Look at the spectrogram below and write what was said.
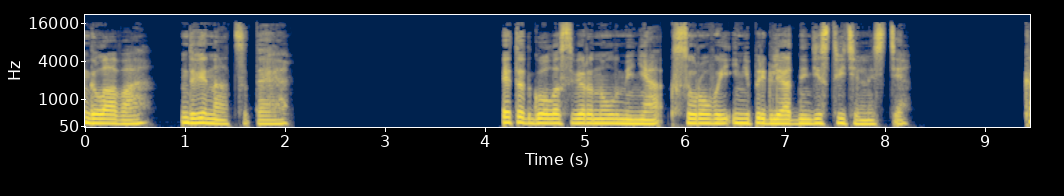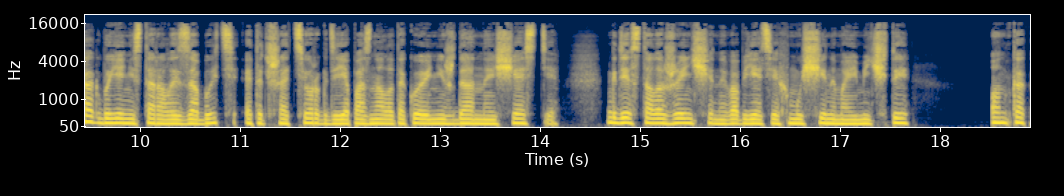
Глава двенадцатая. Этот голос вернул меня к суровой и неприглядной действительности. Как бы я ни старалась забыть этот шатер, где я познала такое нежданное счастье, где стала женщиной в объятиях мужчины моей мечты, он как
